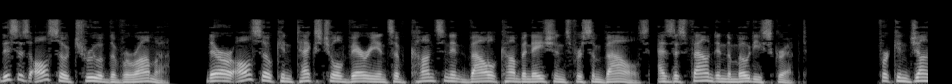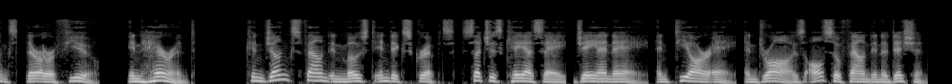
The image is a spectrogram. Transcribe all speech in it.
This is also true of the virama. There are also contextual variants of consonant-vowel combinations for some vowels, as is found in the Modi script. For conjuncts, there are a few inherent conjuncts found in most Indic scripts, such as KSA, JNA, and TRA, and DRA is also found in addition.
